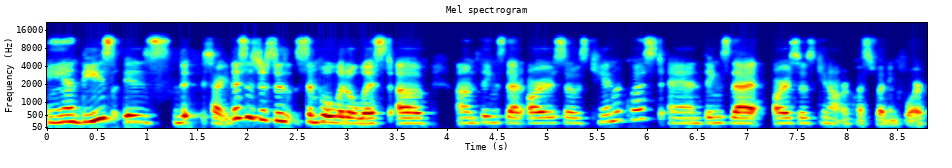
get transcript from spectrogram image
And these is, the, sorry, this is just a simple little list of um, things that RSOs can request and things that RSOs cannot request funding for.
